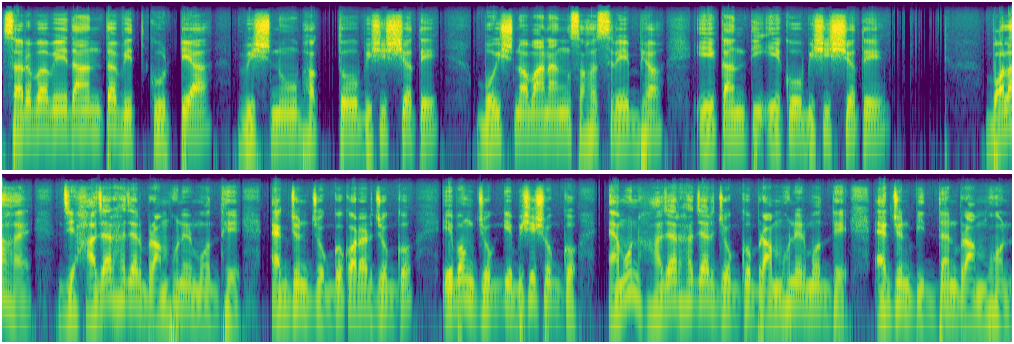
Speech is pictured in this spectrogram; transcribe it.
সর্ববেদান্তবিৎকুট্যা বিষ্ণুভক্তো বিশিষ্যতে বৈষ্ণবানাং সহস্রেভ্য একান্তি একো বিশিষ্যতে বলা হয় যে হাজার হাজার ব্রাহ্মণের মধ্যে একজন যজ্ঞ করার যোগ্য এবং যজ্ঞে বিশেষজ্ঞ এমন হাজার হাজার যোগ্য ব্রাহ্মণের মধ্যে একজন বিদ্বান ব্রাহ্মণ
